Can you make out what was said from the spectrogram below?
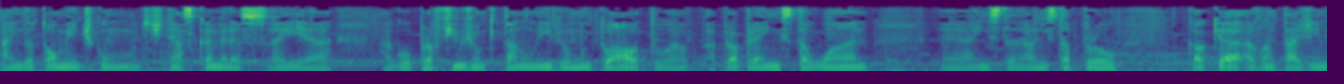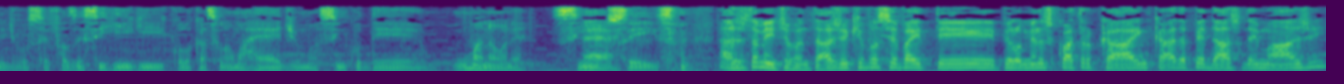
ainda atualmente, como a gente tem as câmeras aí, a, a GoPro Fusion que está num nível muito alto, a, a própria Insta One, é, a, Insta, a Insta Pro, qual que é a vantagem ainda de você fazer esse rig e colocar, sei lá, uma Red, uma 5D, uma não, né? 5, é. 6. Ah, justamente, a vantagem é que você vai ter pelo menos 4K em cada pedaço da imagem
